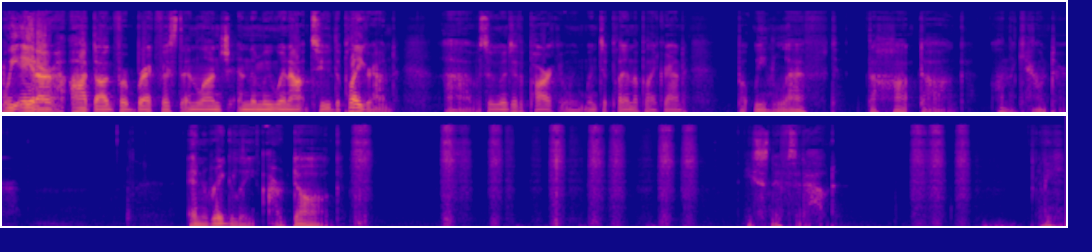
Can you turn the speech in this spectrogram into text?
we ate our hot dog for breakfast and lunch, and then we went out to the playground. Uh, so we went to the park and we went to play on the playground, but we left the hot dog on the counter. And Wrigley, our dog, he sniffs it out. And he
